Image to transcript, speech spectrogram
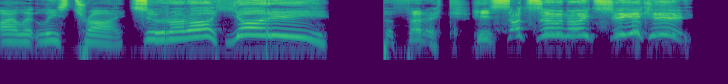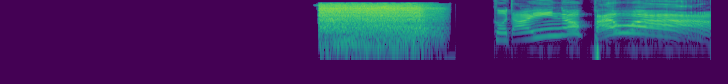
I'll at least try. Tsurara Yari! Pathetic. Hisatsu no Ichigeki! Kodai no power!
